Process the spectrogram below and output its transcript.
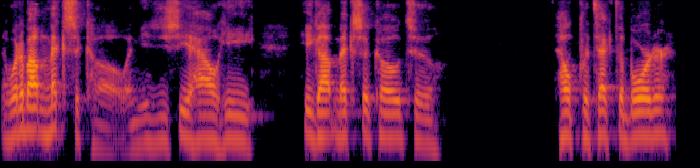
And what about Mexico? And you see how he he got Mexico to help protect the border?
